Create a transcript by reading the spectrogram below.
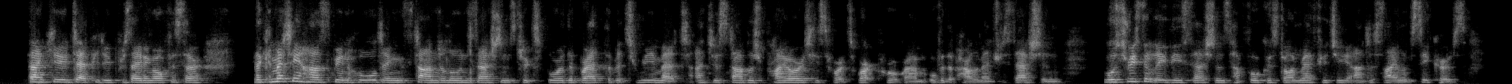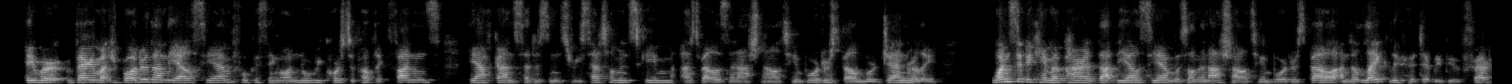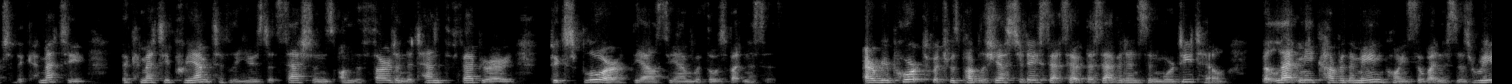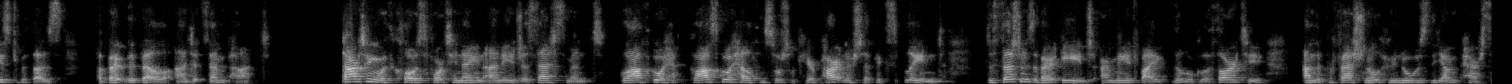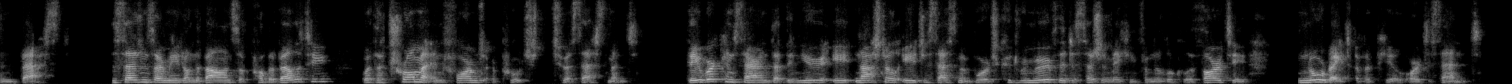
Thank you, Deputy Presiding Officer. The committee has been holding standalone sessions to explore the breadth of its remit and to establish priorities for its work programme over the parliamentary session. Most recently, these sessions have focused on refugee and asylum seekers. They were very much broader than the LCM, focusing on no recourse to public funds, the Afghan Citizens Resettlement Scheme, as well as the Nationality and Borders Bill more generally. Once it became apparent that the LCM was on the Nationality and Borders Bill and the likelihood that we would be referred to the committee, the committee preemptively used its sessions on the 3rd and the 10th of February to explore the LCM with those witnesses. Our report, which was published yesterday, sets out this evidence in more detail, but let me cover the main points the witnesses raised with us about the bill and its impact. Starting with clause 49 and age assessment, Glasgow, Glasgow Health and Social Care Partnership explained Decisions about age are made by the local authority and the professional who knows the young person best. Decisions are made on the balance of probability with a trauma-informed approach to assessment. They were concerned that the new National Age Assessment Board could remove the decision-making from the local authority, no right of appeal or dissent.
